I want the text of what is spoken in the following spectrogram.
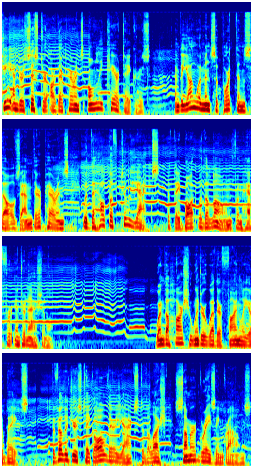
She and her sister are their parents' only caretakers, and the young women support themselves and their parents with the help of two yaks that they bought with a loan from Heifer International. When the harsh winter weather finally abates, the villagers take all their yaks to the lush summer grazing grounds.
